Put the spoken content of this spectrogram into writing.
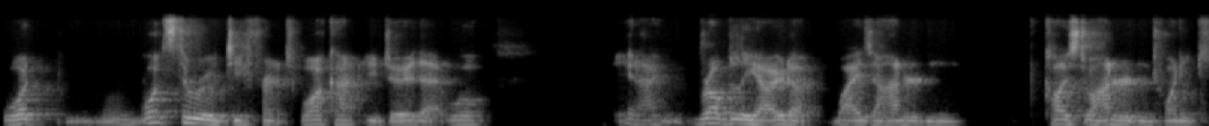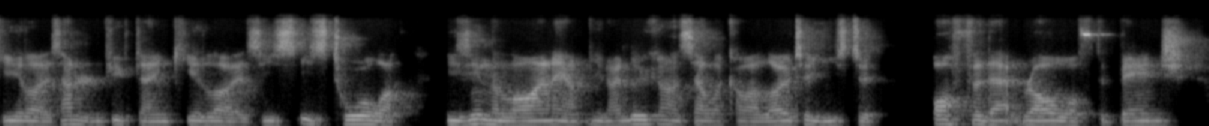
what what's the real difference? Why can't you do that? Well, you know, Rob Leota weighs 100 and close to 120 kilos, 115 kilos. He's, he's taller. He's in the line out. You know, Lukhan Salakaia-Loto used to offer that role off the bench.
